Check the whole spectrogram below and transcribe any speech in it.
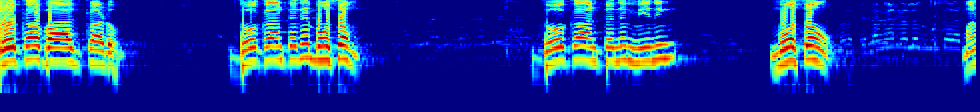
దోకాబాజ్ కాడు దోకా అంటేనే మోసం దోకా అంటేనే మీనింగ్ మోసం మన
